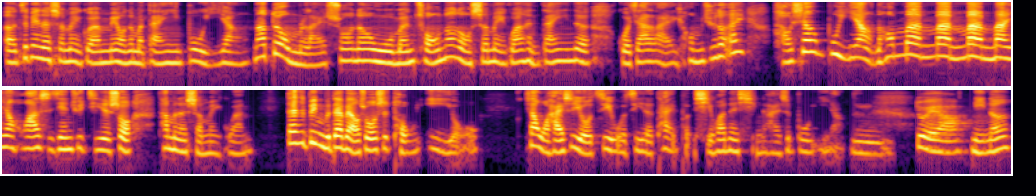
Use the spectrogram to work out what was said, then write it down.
呃，这边的审美观没有那么单一，不一样。那对我们来说呢，我们从那种审美观很单一的国家来以后，我们觉得，哎，好像不一样。然后慢慢慢慢要花时间去接受他们的审美观，但是并不代表说是同意哦。像我还是有自己我自己的 type，喜欢的型还是不一样的。嗯，对啊，你呢？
